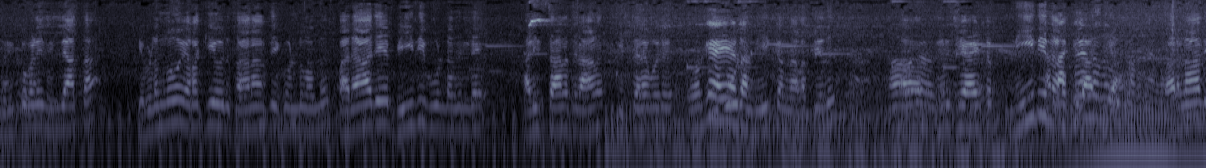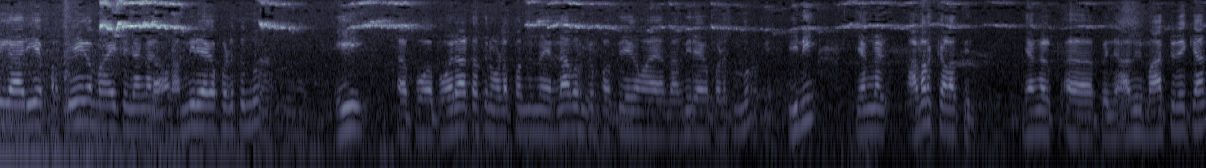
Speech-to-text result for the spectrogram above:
മുരുക്കുമണിയിൽ ഇല്ലാത്ത എവിടെന്നോ ഇറക്കിയ ഒരു സ്ഥാനാർത്ഥിയെ കൊണ്ടുവന്ന് പരാജയ ഭീതി പൂണ്ടതിന്റെ അടിസ്ഥാനത്തിലാണ് ഇത്തരമൊരു ഒരു നീക്കം നടത്തിയത്. തീർച്ചയായിട്ടും നീതി നടപ്പിലാക്കിയ ഭരണാധികാരിയെ പ്രത്യേകമായിട്ട് ഞങ്ങൾ നന്ദി രേഖപ്പെടുത്തുന്നു. ഈ പോരാട്ടത്തിനോടൊപ്പം നിന്ന് എല്ലാവർക്കും പ്രത്യേകമായ നന്ദി രേഖപ്പെടുത്തുന്നു. ഇനി ഞങ്ങൾ അടർക്കളത്തിൽ ഞങ്ങൾ പിന്നെ അതിന് മാറ്റുരയ്ക്കാൻ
